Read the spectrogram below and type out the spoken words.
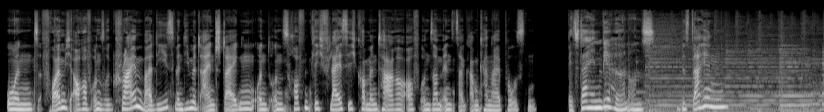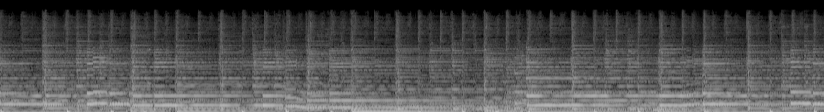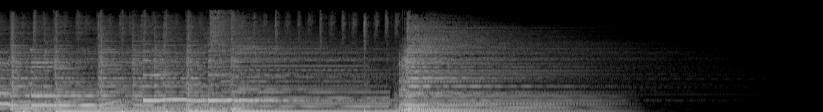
und freue mich auch auf unsere Crime Buddies, wenn die mit einsteigen und uns hoffentlich fleißig Kommentare auf unserem Instagram-Kanal posten. Bis dahin, wir hören uns. Bis dahin.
